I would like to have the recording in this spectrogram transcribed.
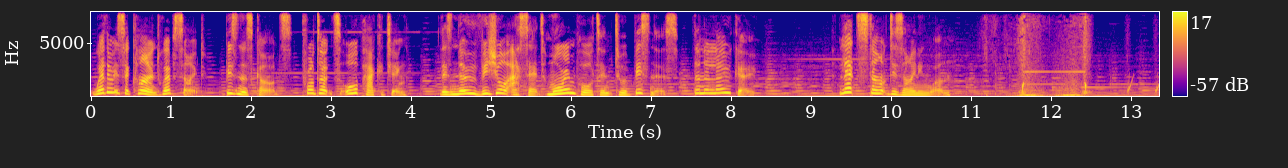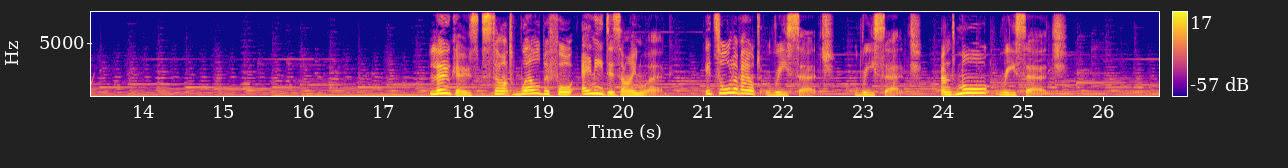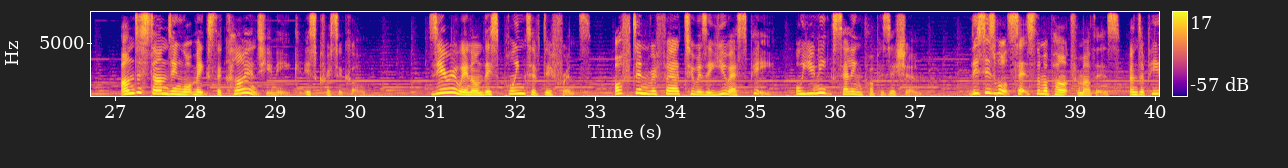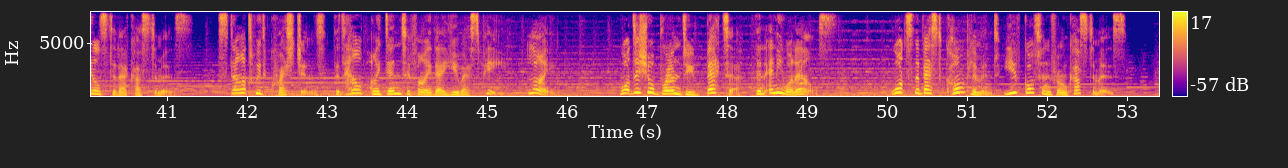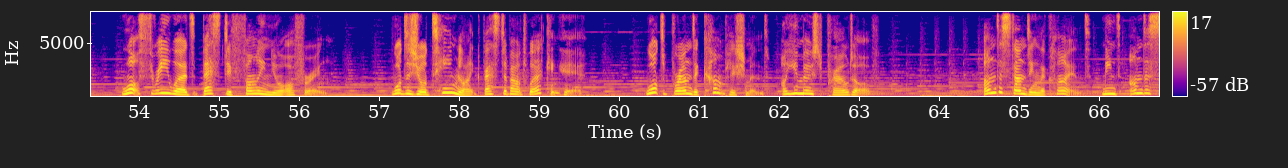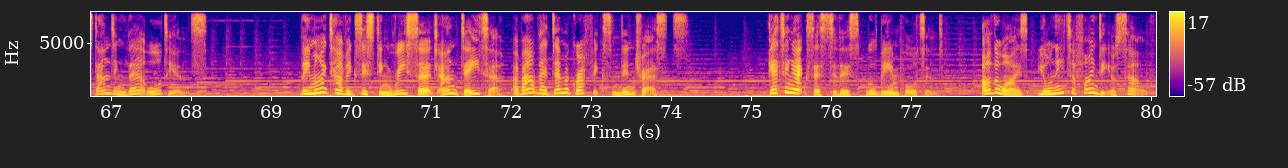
Whether it's a client website, business cards, products, or packaging, there's no visual asset more important to a business than a logo. Let's start designing one. Logos start well before any design work. It's all about research, research, and more research. Understanding what makes the client unique is critical. Zero in on this point of difference, often referred to as a USP or unique selling proposition. This is what sets them apart from others and appeals to their customers. Start with questions that help identify their USP, like what does your brand do better than anyone else? What's the best compliment you've gotten from customers? What three words best define your offering? What does your team like best about working here? What brand accomplishment are you most proud of? Understanding the client means understanding their audience. They might have existing research and data about their demographics and interests. Getting access to this will be important. Otherwise, you'll need to find it yourself.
